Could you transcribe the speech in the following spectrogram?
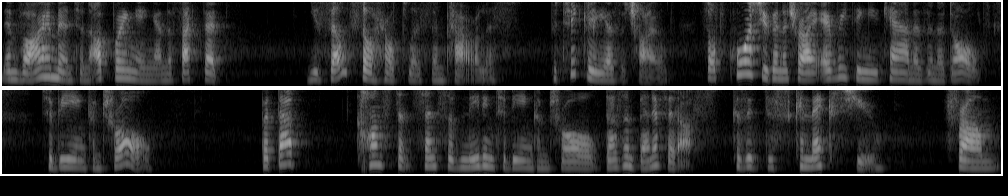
environment and upbringing and the fact that you felt so helpless and powerless, particularly as a child. So, of course, you're going to try everything you can as an adult to be in control. But that constant sense of needing to be in control doesn't benefit us because it disconnects you from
